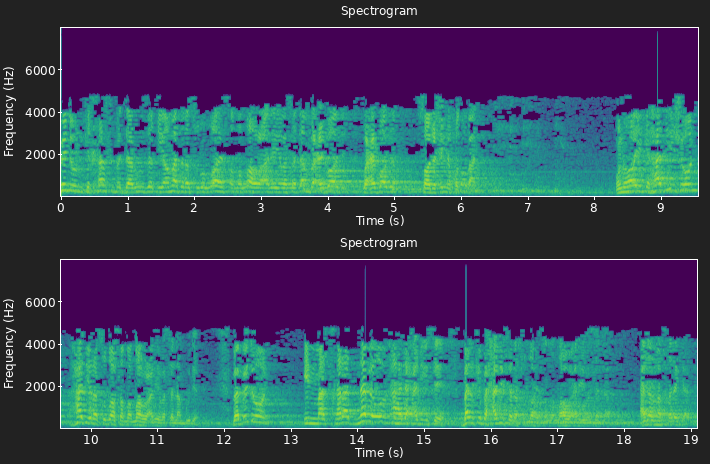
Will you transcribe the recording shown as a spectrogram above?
بدون که خصم در روز قیامت رسول الله صلی الله علیه و سلم و عباد و عباد صالحین خداوند اونهایی که هدیشون هدی رسول الله صلی الله علیه و سلم بوده. و بدون این مسخرت نه به اون أهل حدیثه بلکه به حدیث رسول الله صلی الله علیه و سلم. اگر مسخره کردی.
